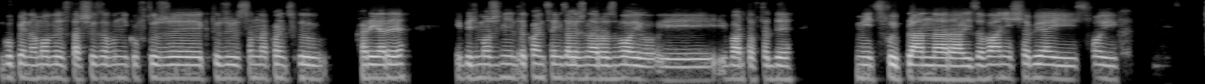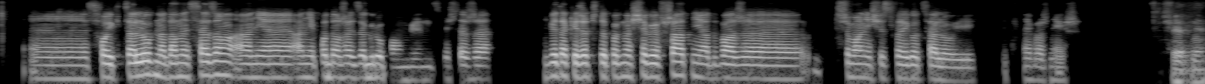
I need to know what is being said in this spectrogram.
głupie namowy starszych zawodników, którzy, którzy są na końcu kariery i być może nie do końca im zależy na rozwoju i, i warto wtedy mieć swój plan na realizowanie siebie i swoich, e, swoich celów na dany sezon, a nie, a nie podążać za grupą, więc myślę, że dwie takie rzeczy to pewność siebie w szatni, a dwa, że trzymanie się swojego celu i to najważniejsze. Świetnie.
